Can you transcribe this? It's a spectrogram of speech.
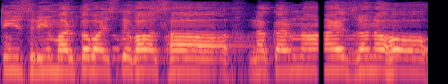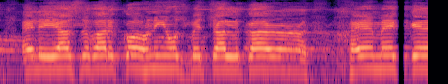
تیسری مرتبہ استغاثہ نہ کرنا ہے زنہو علی اصغر کونیوں اس پہ چل کر خیمے کے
